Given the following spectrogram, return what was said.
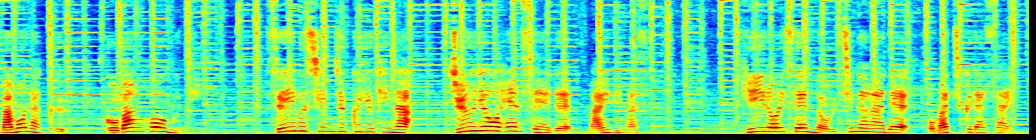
まもなく5番ホームに西武新宿行きが10両編成で参ります。黄色い線の内側でお待ちください。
